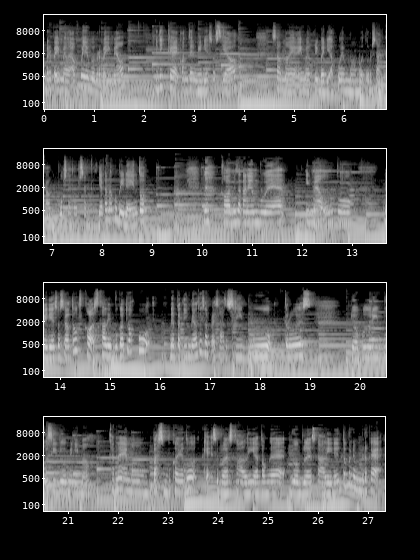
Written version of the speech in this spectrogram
beberapa email aku punya beberapa email. Jadi kayak konten media sosial sama yang email pribadi aku yang membuat urusan kampus atau urusan kerja kan aku bedain tuh. Nah kalau misalkan yang buat email untuk media sosial tuh kalau sekali buka tuh aku dapat email tuh sampai 100 ribu terus 20 ribu sih dulu minimal. Karena emang pas bukanya tuh kayak sebulan sekali atau enggak dua bulan sekali. Dan itu bener-bener kayak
